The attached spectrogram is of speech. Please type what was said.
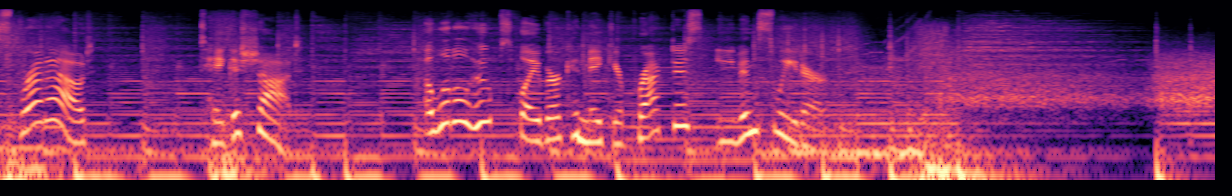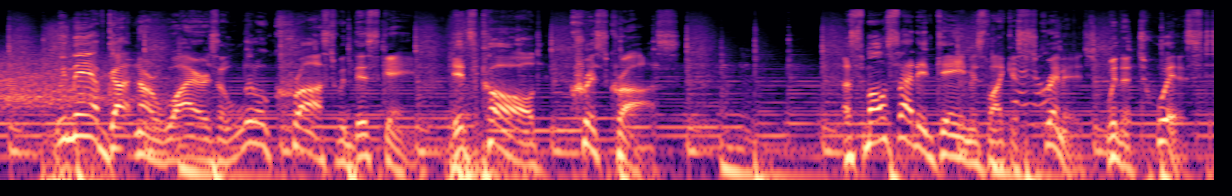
spread out, take a shot. A little hoops flavor can make your practice even sweeter. We may have gotten our wires a little crossed with this game. It's called Crisscross. A small-sided game is like a scrimmage with a twist.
